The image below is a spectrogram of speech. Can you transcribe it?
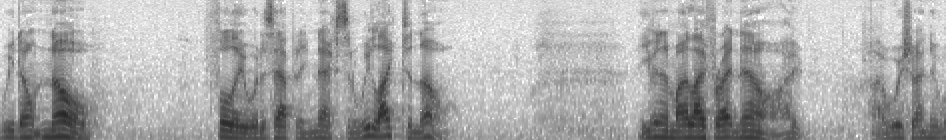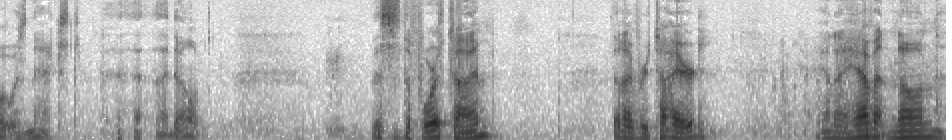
We don't know fully what is happening next, and we like to know. Even in my life right now, I, I wish I knew what was next. I don't. This is the fourth time that I've retired, and I haven't known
